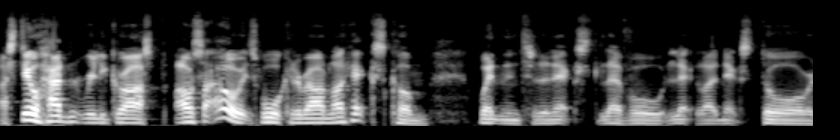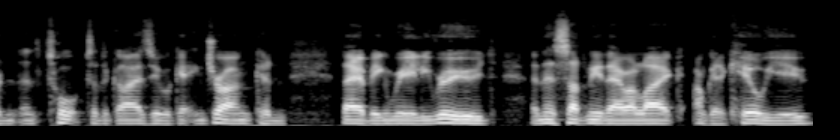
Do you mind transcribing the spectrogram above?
i still hadn't really grasped i was like oh it's walking around like xcom went into the next level like next door and, and talked to the guys who were getting drunk and they were being really rude. And then suddenly they were like i'm to kill you.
